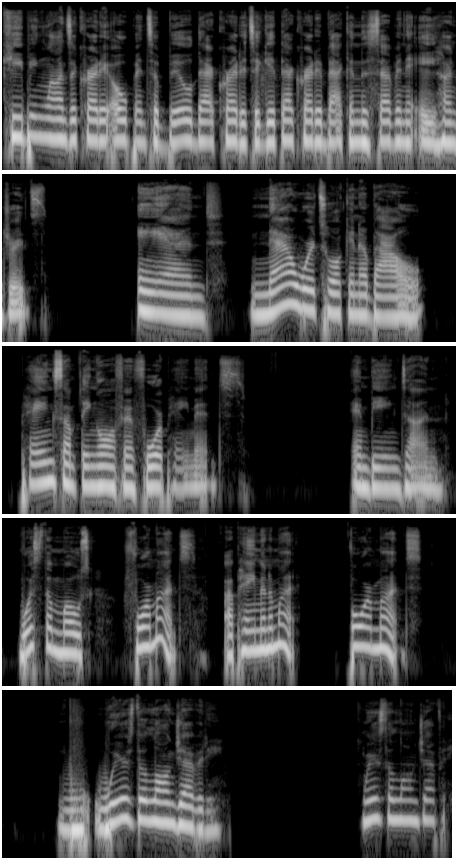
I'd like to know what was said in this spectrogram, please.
keeping lines of credit open to build that credit, to get that credit back in the seven and eight hundreds. And now we're talking about paying something off in four payments and being done. What's the most? Four months, a payment a month, four months. Where's the longevity? Where's the longevity?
